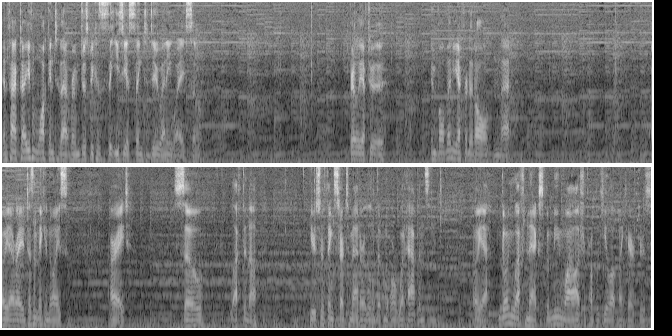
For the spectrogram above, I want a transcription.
In fact, I even walk into that room just because it's the easiest thing to do anyway, so... Barely have to uh, involve any effort at all in that. Oh yeah, right, it doesn't make a noise. Alright. So, left and up. Here's where things start to matter a little bit more, what happens, and Oh yeah, going left next, but meanwhile I should probably heal up my characters.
